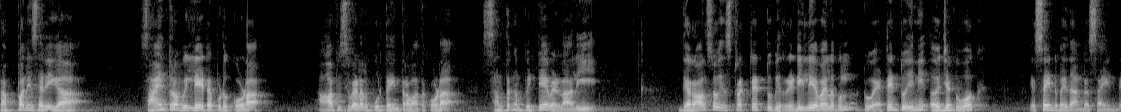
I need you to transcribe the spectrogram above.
తప్పనిసరిగా సాయంత్రం వెళ్ళేటప్పుడు కూడా ఆఫీస్ వేళలు పూర్తయిన తర్వాత కూడా సంతకం పెట్టే వెళ్ళాలి. They are also instructed to be readily available to attend to any urgent work assigned by the undersigned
